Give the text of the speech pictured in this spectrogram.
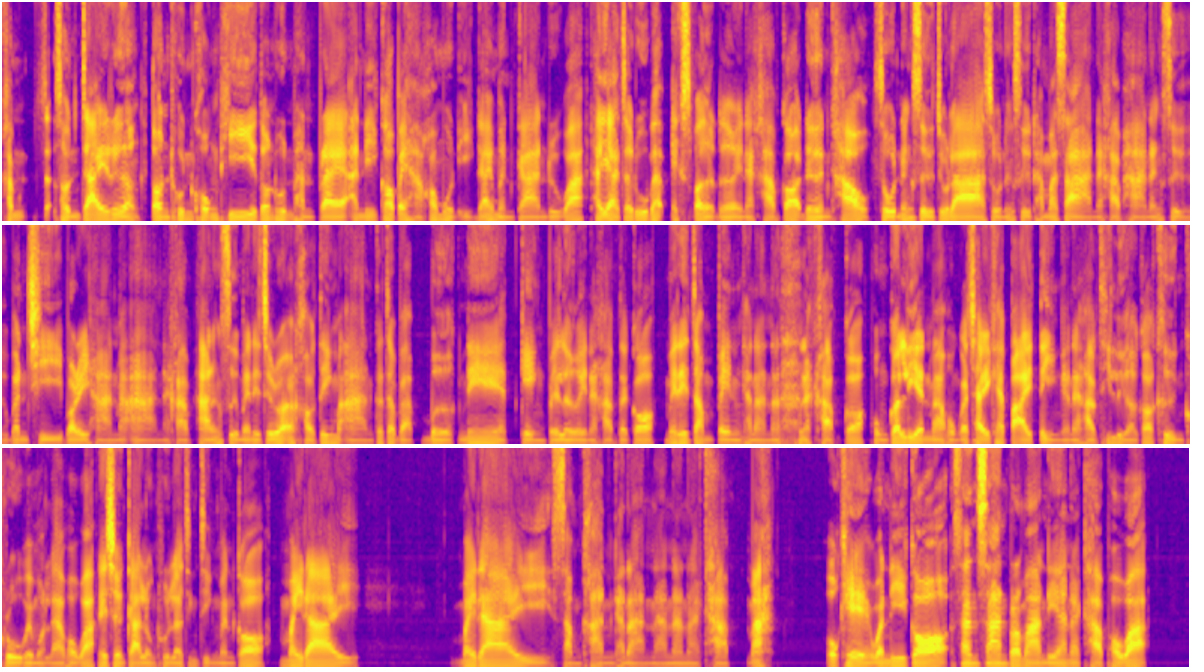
สนใจเรื่องต้นทุนคงที่ต้นทุนผันแปร อันนี้ก็ไปหาข้อมูลอีกได้เหมือนกัน หรือว่าถ้าอยากจะรู้แบบ expert เลยนะครับ ก็เดินเข้าศูนย์หนังสือจุฬาศูนย์หนังสือธรรมศาสตร์นะครับหาหนังสือบัญชีบริหารมาอ่านนะครับ หาหนังสือ managerial accounting มาอ่าน ก็จะแบบเบิกเนตรเก่งไปเลยนะครับ แต่ก็ไม่ได้จำเป็นขนาดนั้นนะครับ ก็ผมก็เรียนมาผมก็ใช้แค่ปลายติ่งนะครับ ที่เหลือก็คืนครูไปหมดแล้ว เพราะว่าในเชิงการลงทุนแล้วจริง ๆ มันก็ไม่ได้ไม่ได้สำคัญขนาดนั้นนะครับ มาโอเค วันนี้ก็สั้นๆประมาณนี้นะครับ เพราะว่า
